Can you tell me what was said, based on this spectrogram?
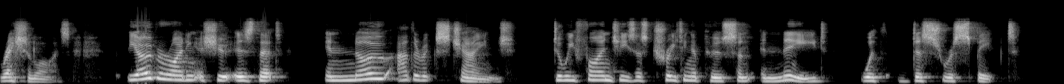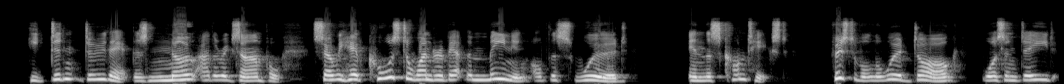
rationalize. The overriding issue is that in no other exchange do we find Jesus treating a person in need with disrespect. He didn't do that. There's no other example. So we have cause to wonder about the meaning of this word in this context. First of all, the word dog was indeed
